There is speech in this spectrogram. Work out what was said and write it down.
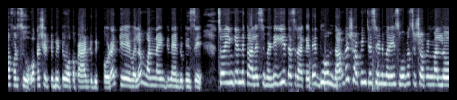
ఆఫర్స్ ఒక షర్ట్ బిట్ ఒక ప్యాంట్ బిట్ కూడా కేవలం వన్ నైన్టీ నైన్ రూపీసే సో ఇంకెందుకు ఆలస్యం అండి ఈ దసరాకైతే ధూమ్ ధామ్గా షాపింగ్ చేసేయండి మరి. సోమస్ షాపింగ్ మాల్లో.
